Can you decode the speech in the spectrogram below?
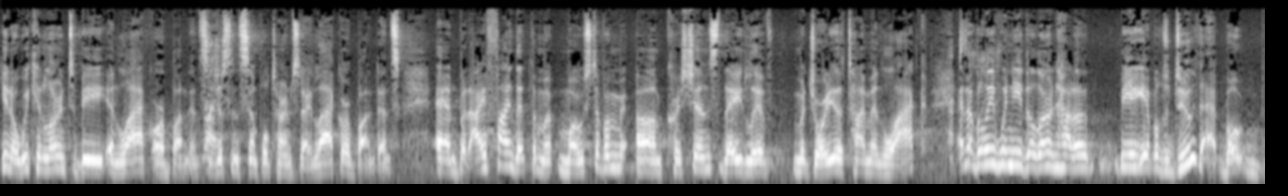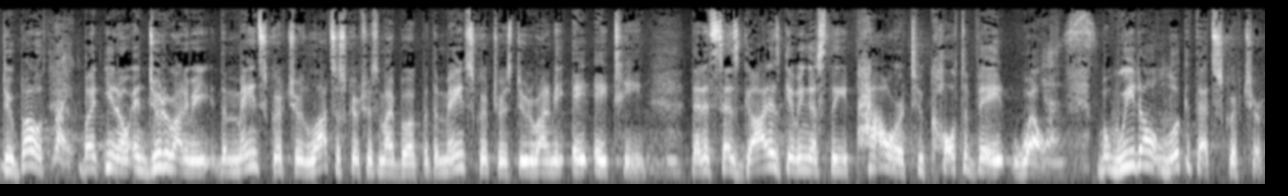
you know, we can learn to be in lack or abundance, Right. just in simple terms today, lack or abundance. And, but I find that the most of um, Christians, they live majority of the time in lack. And I believe we need to learn how to be able to do that, both, do both. Right. But, you know, in Deuteronomy, the main scripture, lots of scriptures in my book, but the main scripture is Deuteronomy 8:18, that it says God is giving us the power to cultivate wealth. Yes. But we don't look at that scripture.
